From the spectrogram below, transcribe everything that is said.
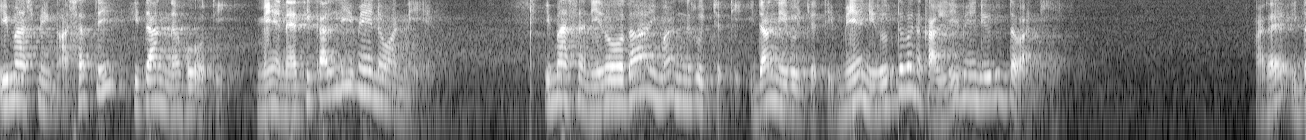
ඉමස්මින් අසති ඉදං නහෝති මේ නැති කල්ලි මේ නොවන්නේ ඉමස්ස නිරෝධා ඉමන් නිරුද්ධති ඉදං නිරුද්ධති මේ නිරුද්ධ වන කල්ලි මේ නිරුද්ධ වන්නේ අර ඉද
